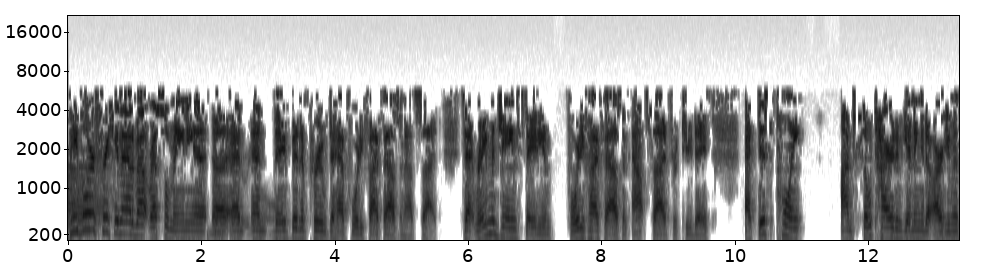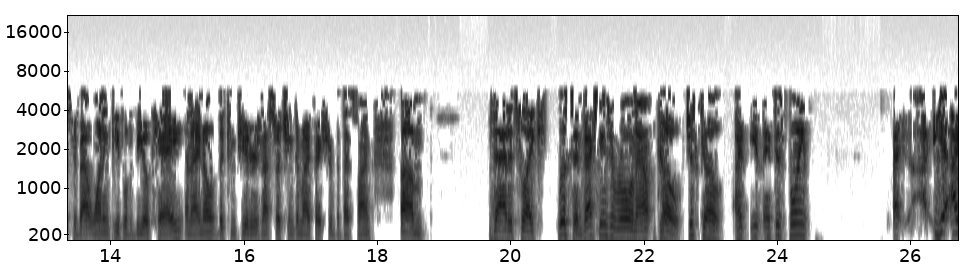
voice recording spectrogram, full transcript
people are Uh, freaking out about WrestleMania, uh, and and they've been approved to have forty five thousand outside. It's at Raymond James Stadium, forty five thousand outside for two days. At this point, I'm so tired of getting into arguments about wanting people to be okay, and I know the computer is not switching to my picture, but that's fine. Um, that it's like, listen, vaccines are rolling out. Go, just go. I at this point. I, I, yeah, I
